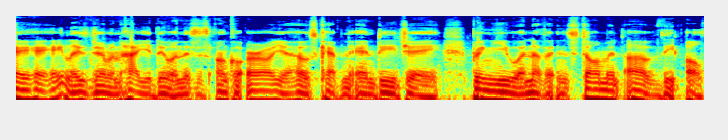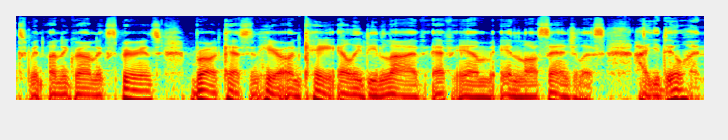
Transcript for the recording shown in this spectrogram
Hey, hey, hey, ladies and gentlemen, how you doing? This is Uncle Earl, your host, Captain and DJ, bringing you another installment of the Ultimate Underground Experience, broadcasting here on KLED Live FM in Los Angeles. How you doing?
